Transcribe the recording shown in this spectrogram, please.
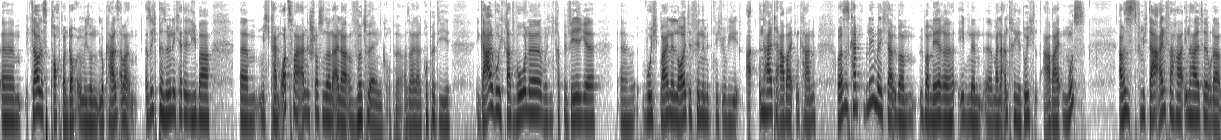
Ähm, ich glaube, das braucht man doch irgendwie so ein lokales, aber also ich persönlich hätte lieber ähm, mich keinem Ortsverein angeschlossen, sondern einer virtuellen Gruppe. Also einer Gruppe, die, egal wo ich gerade wohne, wo ich mich gerade bewege, äh, wo ich meine Leute finde, mit denen ich irgendwie A- Inhalte arbeiten kann. Und das ist kein Problem, wenn ich da über, über mehrere Ebenen äh, meine Anträge durcharbeiten muss. Aber es ist für mich da einfacher, Inhalte oder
